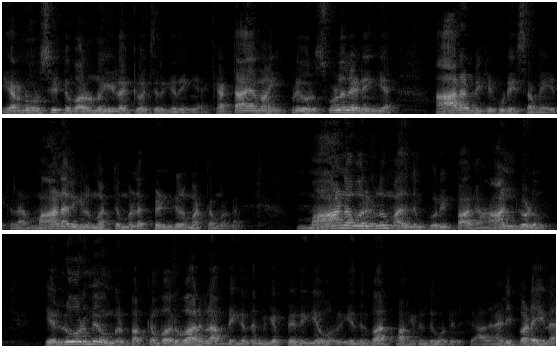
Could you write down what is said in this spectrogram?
இரநூறு சீட்டு வரணும் இலக்கு வச்சுருக்கிறீங்க. கட்டாயமாக இப்படி ஒரு சூழலை நீங்கள் ஆரம்பிக்கக்கூடிய சமயத்தில் மாணவிகள் மட்டுமல்ல பெண்கள் மட்டுமல்ல மாணவர்களும் அதிலும் குறிப்பாக ஆண்களும் எல்லோருமே உங்கள் பக்கம் வருவார்கள் அப்படிங்கிறது மிகப்பெரிய ஒரு எதிர்பார்ப்பாக இருந்து கொண்டிருக்கு. அதன் அடிப்படையில்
